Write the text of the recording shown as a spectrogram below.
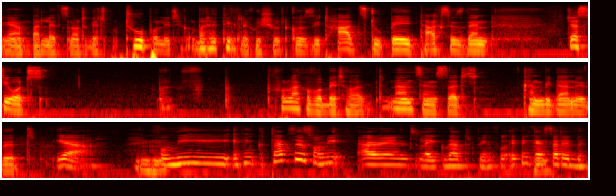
Yeah, but let's not get too political. But I think like we should because it hurts to pay taxes. Then just see what, f- for lack of a better word, nonsense that can be done with it. Yeah. Mhm. For me, I think taxes for me aren't like that painful. I think I Mm. started,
